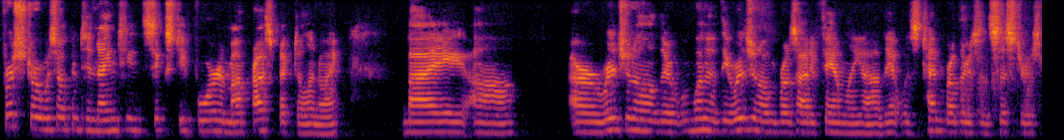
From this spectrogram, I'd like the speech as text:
first store was opened in 1964 in Mount Prospect, Illinois by uh, our original, the, one of the original Rosati family, uh, that was 10 brothers and sisters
